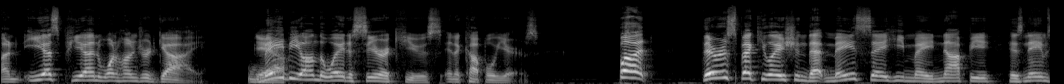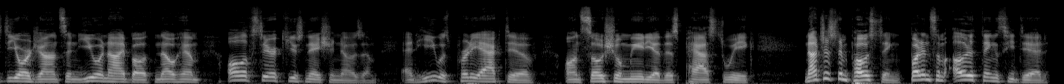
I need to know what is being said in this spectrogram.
An ESPN 100 guy yeah. may be on the way to Syracuse in a couple years. But there is speculation that may say he may not be. His name's Dior Johnson. You and I both know him. All of Syracuse Nation knows him. And he was pretty active on social media this past week. Not just in posting, but in some other things he did.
